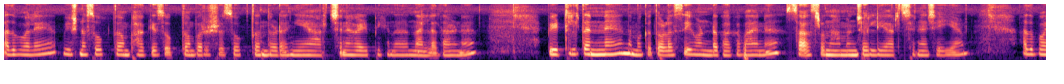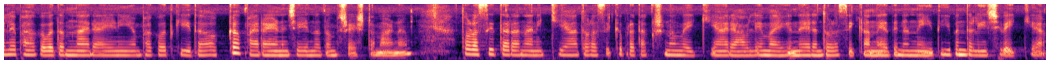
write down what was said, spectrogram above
അതുപോലെ വിഷ്ണു സൂക്തം ഭാഗ്യസൂക്തം പുരുഷ സൂക്തം തുടങ്ങിയ അർച്ചന കഴിപ്പിക്കുന്നത് നല്ലതാണ്. വീട്ടിൽ തന്നെ നമുക്ക് തുളസി കൊണ്ട് ഭഗവാന് സഹസ്രനാമം ചൊല്ലി അർച്ചന ചെയ്യാം. അതുപോലെ ഭാഗവതം നാരായണീയം ഭഗവത്ഗീത ഒക്കെ പാരായണം ചെയ്യുന്നതും ശ്രേഷ്ഠമാണ്. തുളസി തറ നനയ്ക്കുക തുളസിക്ക് പ്രദക്ഷിണം വയ്ക്കുക രാവിലെയും വൈകുന്നേരം തുളസിക്ക് അന്നേ ദിനം നെയ്ദീപം തെളിയിച്ച് വയ്ക്കുക.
